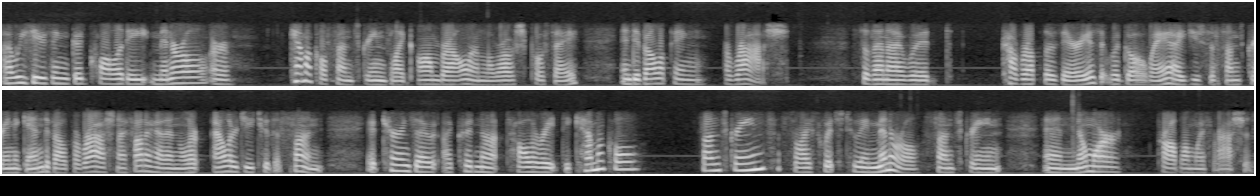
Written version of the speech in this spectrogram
I was using good quality mineral or chemical sunscreens like Ombrelle and La Roche Posay and developing a rash. So then I would cover up those areas, it would go away. I'd use the sunscreen again, develop a rash, and I thought I had an aller- allergy to the sun. It turns out I could not tolerate the chemical sunscreens, so I switched to a mineral sunscreen and no more problem with rashes.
